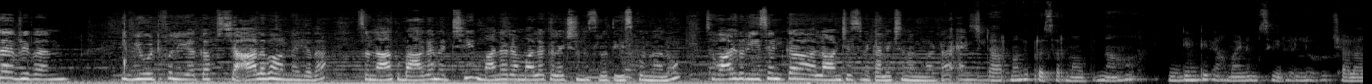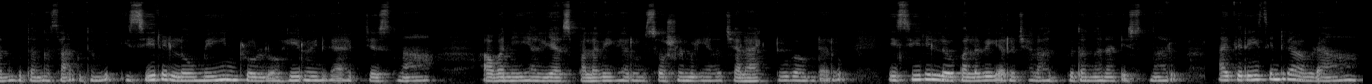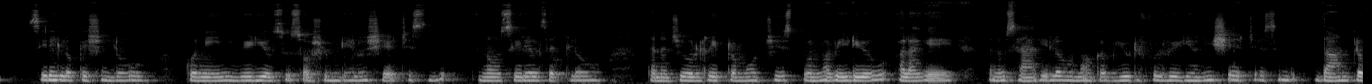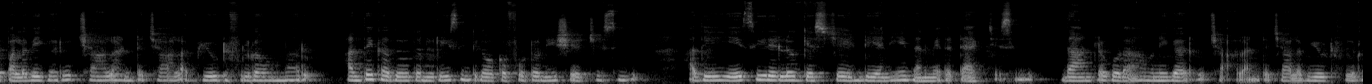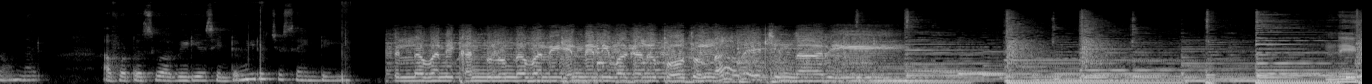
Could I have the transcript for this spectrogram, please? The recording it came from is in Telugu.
హలో ఎవ్రీవన్ ఈ బ్యూటిఫుల్ ఇయర్ కప్స్ చాలా బాగున్నాయి కదా? సో నాకు బాగా నచ్చి మన రమాల కలెక్షన్స్లో తీసుకున్నాను. సో వాళ్ళు రీసెంట్గా లాంచ్ చేసిన కలెక్షన్ అనమాట అండ్ స్టార్మాలో ప్రసారం అవుతున్న ఇంటింటి రామాయణం సీరియల్లో చాలా అద్భుతంగా సాగుతుంది. ఈ సీరియల్లో మెయిన్ రోల్లో హీరోయిన్గా యాక్ట్ చేస్తున్న అవని అలియాస్ పల్లవి గారు సోషల్ మీడియాలో చాలా యాక్టివ్గా ఉంటారు. ఈ సీరియల్లో పల్లవి గారు చాలా అద్భుతంగా నటిస్తున్నారు. అయితే రీసెంట్గా ఆవిడ సీరియల్ లొకేషన్లో కొన్ని వీడియోస్ సోషల్ మీడియాలో షేర్ చేసింది. తను సీరియల్ సెట్లో తన జ్యువెలరీ ప్రమోట్ చేస్తున్న వీడియో అలాగే తను శారీలో ఉన్న ఒక బ్యూటిఫుల్ వీడియోని షేర్ చేసింది. దాంట్లో పల్లవి గారు చాలా అంటే చాలా బ్యూటిఫుల్గా ఉన్నారు. అంతేకాదు తను రీసెంట్గా ఒక ఫోటోని షేర్ చేసింది. అది ఏ సీరియల్లో గెస్ట్ చేయండి అని దాని మీద ట్యాగ్ చేసింది. దాంట్లో కూడా అవని గారు చాలా అంటే చాలా బ్యూటిఫుల్గా ఉన్నారు. ఆ ఫొటోస్ ఆ వీడియోస్ ఏంటో మీరు చూసేయండి. పిల్లవని కన్నులుండవని ఎన్నెన్ని వగలు పోతున్నావే చిన్నారి.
